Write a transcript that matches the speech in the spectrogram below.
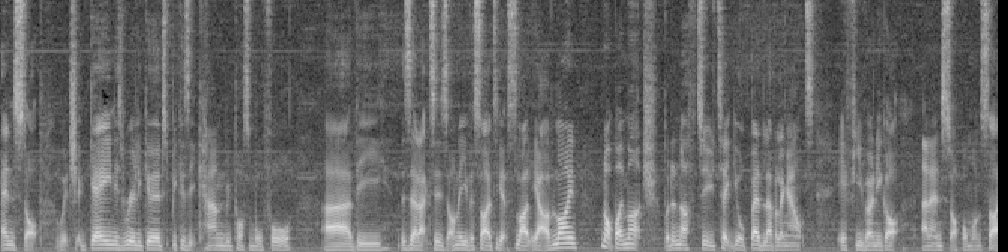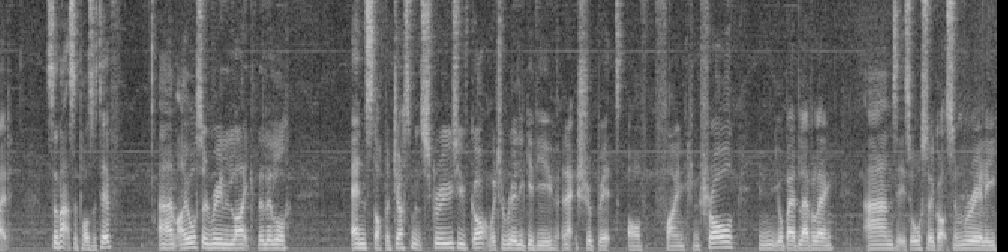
end stop, which again is really good because it can be possible for uh, the, the Z-axis on either side to get slightly out of line, not by much, but enough to take your bed leveling out if you've only got an end stop on one side. So that's a positive. Um, I also really like the little end stop adjustment screws you've got, which will really give you an extra bit of fine control in your bed leveling. And it's also got some really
